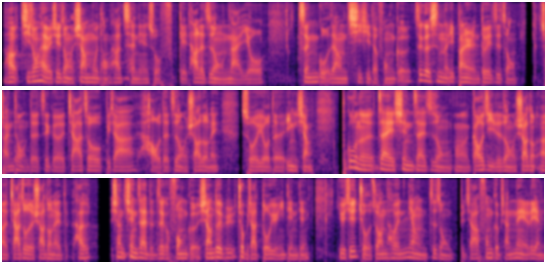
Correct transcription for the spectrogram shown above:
然后其中还有一些这种橡木桶，它成年所给它的这种奶油。榛果这样气息的风格，这个是呢一般人对这种传统的这个加州比较好的这种 shadow 所有的印象。不过呢，在现在这种呃高级的这种 s h a d o w 呃加州的 s h a d o w 呢它像现在的这个风格相对就比较多元一点点。有些酒庄它会酿这种比较风格比较内敛，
